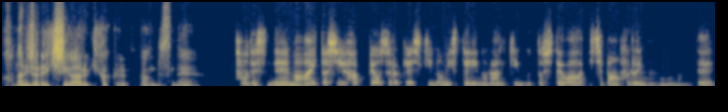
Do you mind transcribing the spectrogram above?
かなりじゃあ歴史がある企画なんですね。そうですね。毎年発表する形式のミステリーのランキングとしては一番古いものなので、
